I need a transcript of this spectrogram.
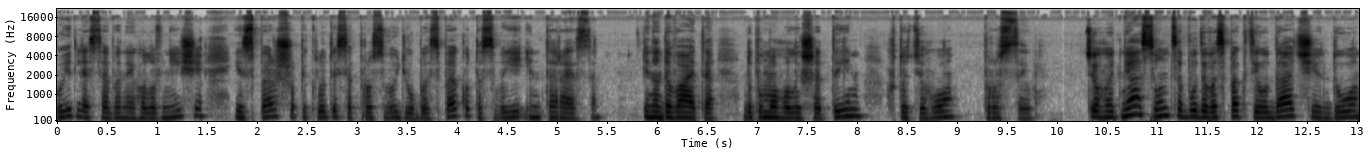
ви для себе найголовніші і спершу піклуйтеся про свою безпеку та свої інтереси. І надавайте допомогу лише тим, хто цього просив. Цього дня сонце буде в аспекті удачі до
